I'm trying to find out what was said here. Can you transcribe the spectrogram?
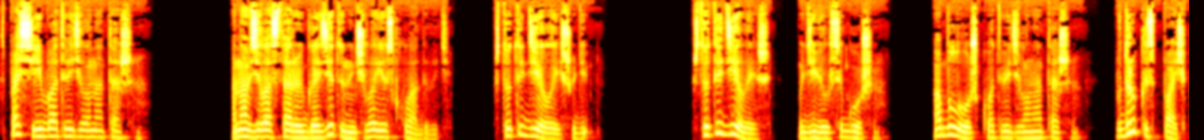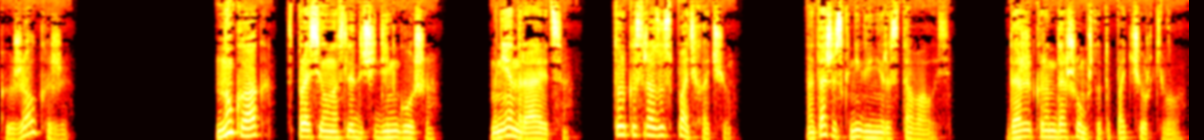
Спасибо, ответила Наташа. Она взяла старую газету и начала ее складывать. Что ты делаешь? Уди... Что ты делаешь? Удивился Гоша. Обложку, ответила Наташа. Вдруг испачкаю, жалко же. «Ну как?» — спросил на следующий день Гоша. «Мне нравится. Только сразу спать хочу». Наташа с книгой не расставалась. Даже карандашом что-то подчеркивала.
